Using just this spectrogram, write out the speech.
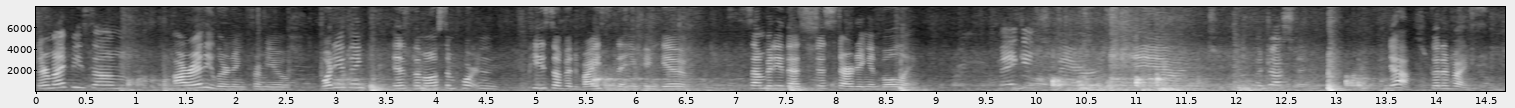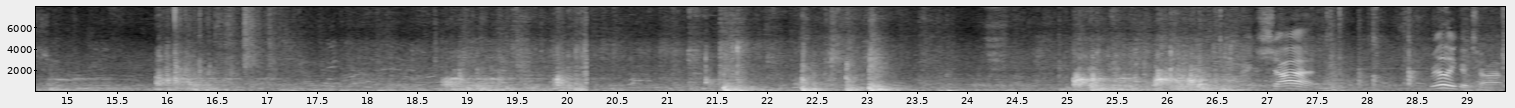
There might be some already learning from you. What do you think is the most important piece of advice that you can give somebody that's just starting in bowling? Making spares and adjusting. Yeah, good advice. Nice shot. Really good shot.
